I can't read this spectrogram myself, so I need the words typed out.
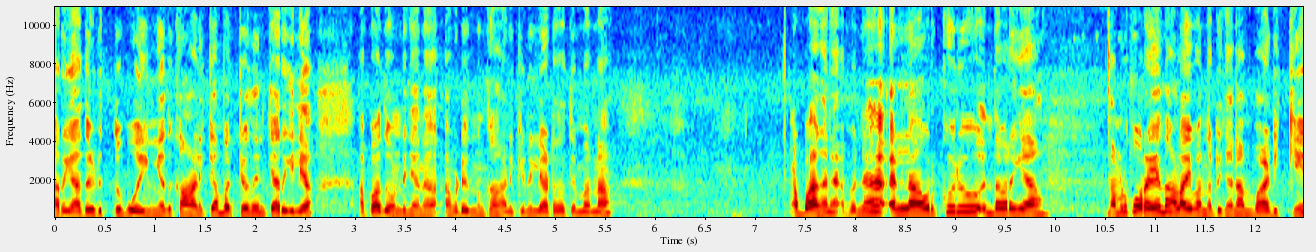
അറിയാതെ എടുത്തു പോയി. ഇനി അത് കാണിക്കാൻ പറ്റുമെന്ന് എനിക്കറിയില്ല. അപ്പോൾ അതുകൊണ്ട് ഞാൻ അവിടെ ഒന്നും കാണിക്കണില്ല കേട്ടോ സത്യം പറഞ്ഞാൽ അപ്പോൾ അങ്ങനെ. പിന്നെ എല്ലാവർക്കും ഒരു എന്താ പറയുക നമ്മൾ കുറേ നാളായി വന്നിട്ട് ഞാൻ അമ്പാടിക്ക്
